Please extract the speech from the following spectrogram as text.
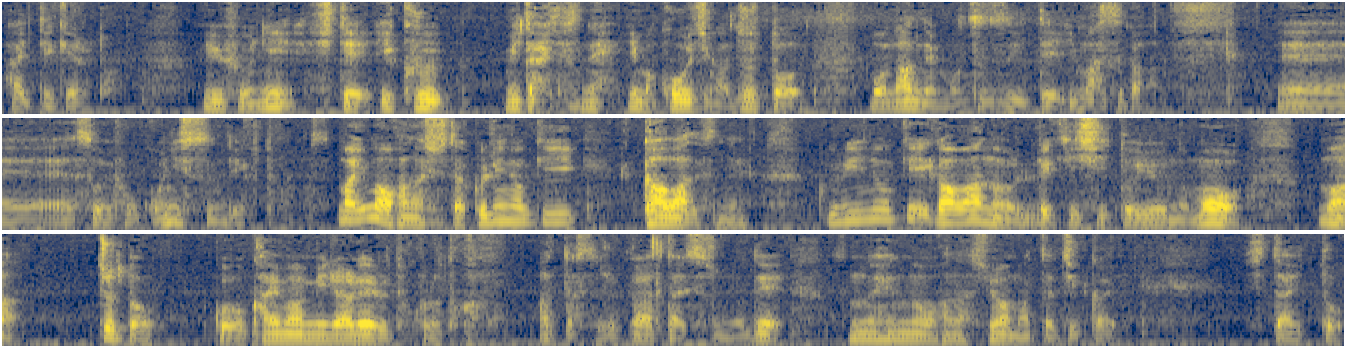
入っていけるというふうにしていくみたいですね。今工事がずっともう何年も続いていますが、えー、そういう方向に進んでいくと思います。まあ今お話しした栗の木川ですね。栗の木川の歴史というのも、まあ、ちょっと、こう、垣間見られるところとかもあったする、あったりするので、その辺のお話はまた次回したいと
